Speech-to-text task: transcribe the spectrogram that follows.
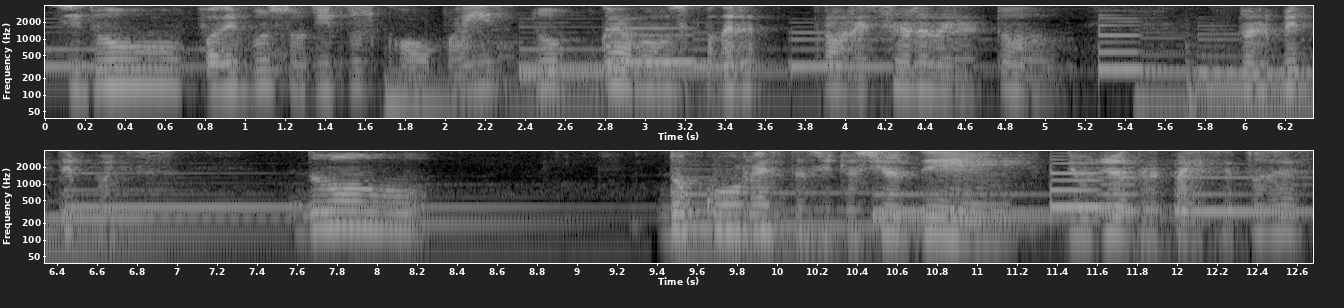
Si no podemos unirnos como país, nunca vamos a poder progresar del todo. Realmente, pues, no, no ocurre esta situación de, unión del país. Entonces,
